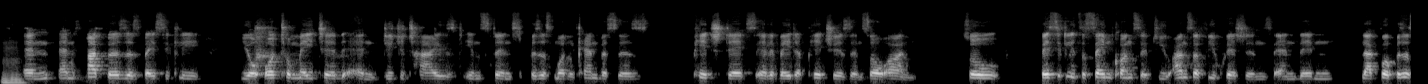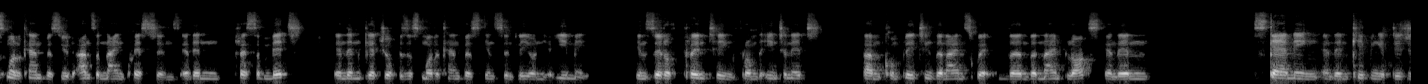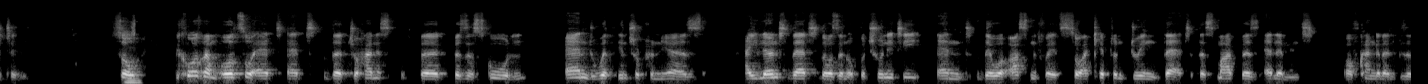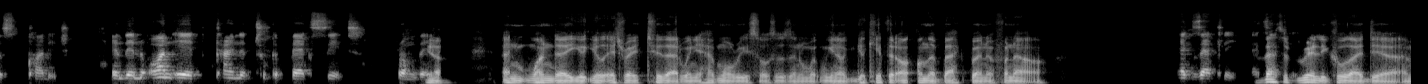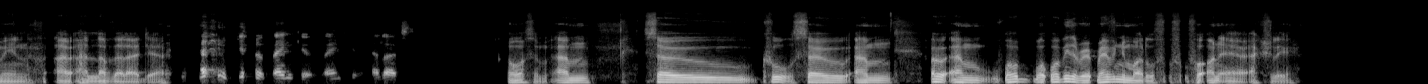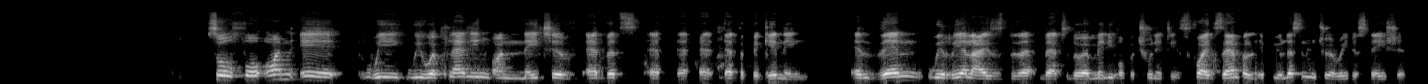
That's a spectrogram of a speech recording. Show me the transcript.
Mm-hmm. And and smart biz is basically your automated and digitized instant business model canvases, pitch decks, elevator pitches, and so on. So basically, it's the same concept. You answer a few questions, and then, like for business model canvas, you'd answer nine questions, and then press submit, and then get your business model canvas instantly on your email instead of printing from the internet, um, completing the nine square the, the nine blocks, and then scanning and then keeping it digitally. So mm-hmm because I'm also at, at the Johannesburg Business School and with entrepreneurs, I learned that there was an opportunity and they were asking for it. So I kept on doing that, the smart biz element of Khangelani Business College. And then on it kind of took a back seat from there. Yeah. And one day you, will iterate to that when you have more resources and, you know, you'll keep that on the back burner for now. Exactly, exactly. That's a really cool idea. I mean, I, I love that idea. thank you, thank you, thank you a lot. Awesome. Um, so cool. So, um, oh, um, what what will be the re- revenue model f- for on air actually? So for on air, we we were planning on native adverts at, at, at the beginning, and then we realized that, that there were many opportunities. For example, if you're listening to a radio station,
